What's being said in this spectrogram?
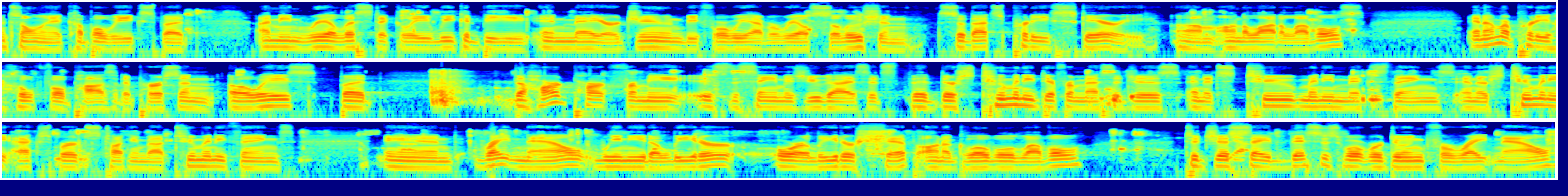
it's only a couple weeks, but I mean, realistically, we could be in May or June before we have a real solution. So that's pretty scary um, on a lot of levels and I'm a pretty hopeful, positive person always, but the hard part for me is the same as you guys. It's that there's too many different messages and it's too many mixed things and there's too many experts talking about too many things. And right now we need a leader or a leadership on a global level to just yep. say this is what we're doing for right now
